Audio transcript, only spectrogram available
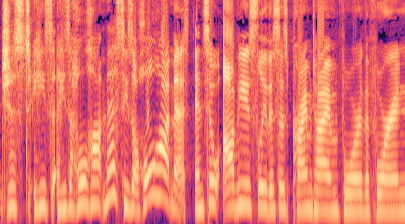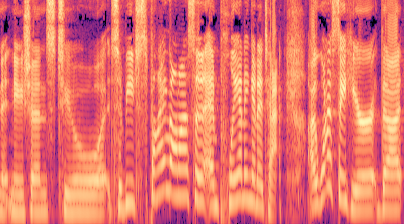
just just he's he's a whole hot mess. He's a whole hot mess. And so obviously this is prime time for the foreign nations to to be spying on us and, and planning an attack. I want to say here that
